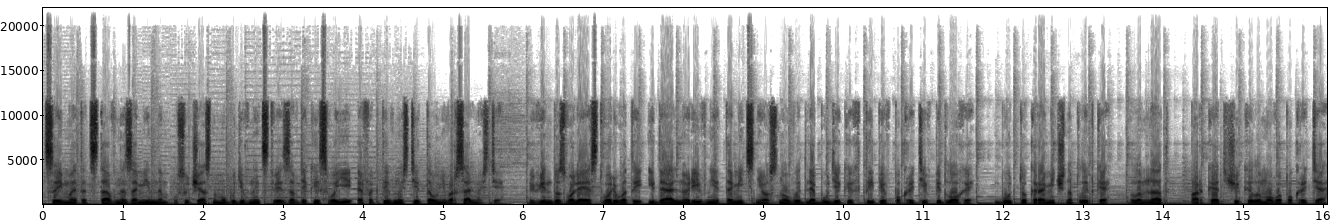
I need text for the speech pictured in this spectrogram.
Цей метод став незамінним у сучасному будівництві завдяки своїй ефективності та універсальності. Він дозволяє створювати ідеально рівні та міцні основи для будь-яких типів покриттів підлоги, будь-то керамічна плитка, ламнат, паркет чи килимове покриття.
